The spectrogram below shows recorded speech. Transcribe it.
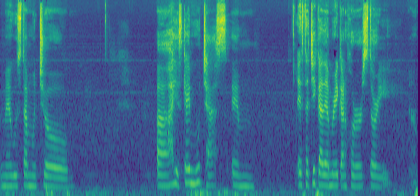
Me gusta mucho... Ay, es que hay muchas. Em, esta chica de American Horror Story. um,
